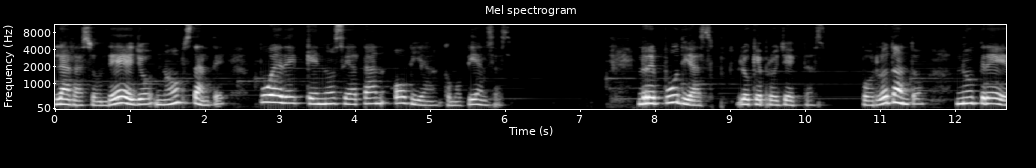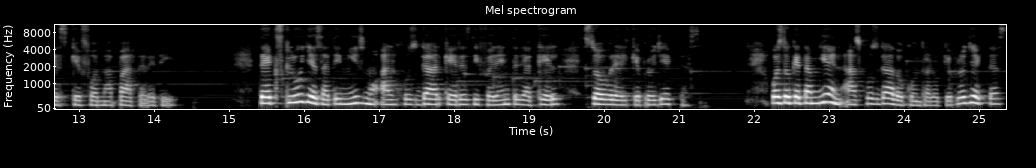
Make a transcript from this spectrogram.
La razón de ello, no obstante, puede que no sea tan obvia como piensas. Repudias lo que proyectas, por lo tanto, no crees que forma parte de ti. Te excluyes a ti mismo al juzgar que eres diferente de aquel sobre el que proyectas. Puesto que también has juzgado contra lo que proyectas,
